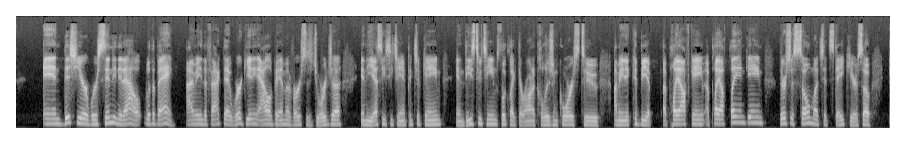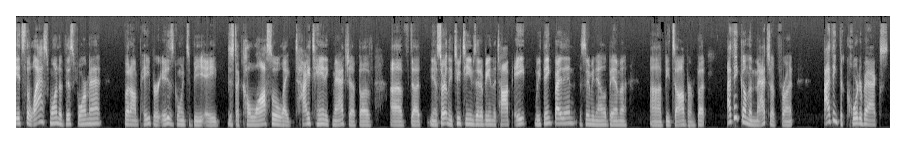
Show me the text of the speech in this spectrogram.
And this year we're sending it out with a bang. I mean, the fact that we're getting Alabama versus Georgia in the SEC championship game, and these two teams look like they're on a collision course to, I mean, it could be a, a playoff game, a playoff play in game. There's just so much at stake here. So it's the last one of this format, but on paper, it is going to be a just a colossal, like titanic matchup of of the you know certainly two teams that'll be in the top eight we think by then assuming alabama uh, beats auburn but i think on the matchup front I think the quarterbacks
